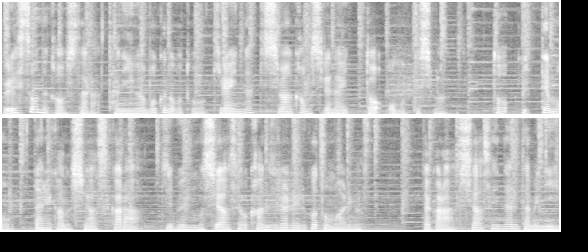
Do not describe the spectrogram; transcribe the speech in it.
嬉しそうな顔したら他人は僕のことを嫌いになってしまうかもしれないと思ってしまう。と言っても誰かの幸せから自分も幸せを感じられることもあります。だから幸せになるために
